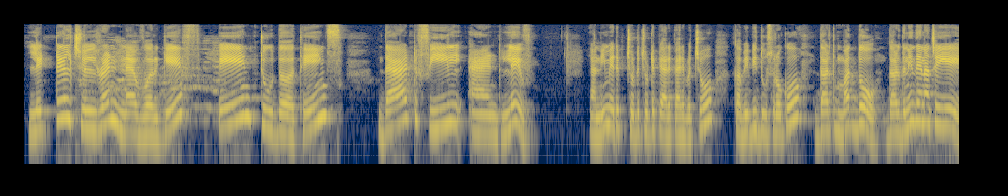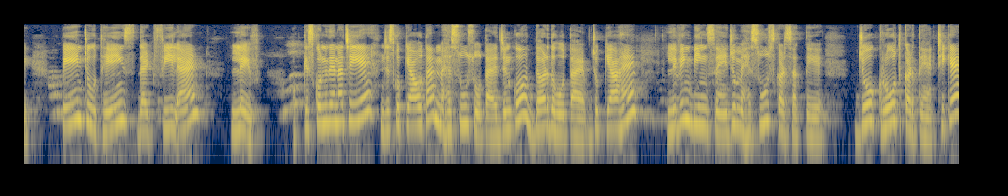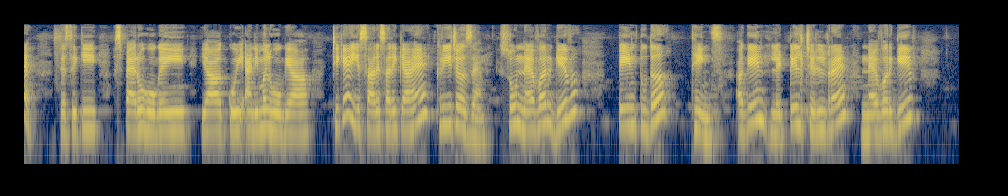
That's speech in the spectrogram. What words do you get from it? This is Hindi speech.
little children never give pain to the things that feel and live यानी मेरे छोटे छोटे प्यारे प्यारे बच्चों, कभी भी दूसरों को दर्द मत दो। दर्द नहीं देना चाहिए। Pain to things that feel and live किसको नहीं देना चाहिए? जिसको क्या होता है? महसूस होता है। जिनको दर्द होता है। जो क्या है? लिविंग बींग्स हैं, जो महसूस कर सकते हैं। जो ग्रोथ करते हैं, ठीक है? जैसे कि स्पैरो हो गई या कोई एनिमल हो गया, ठीक है? ये सारे सारे क्या हैं? क्रिएचर्स हैं। So never give pain to the things again little children never give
